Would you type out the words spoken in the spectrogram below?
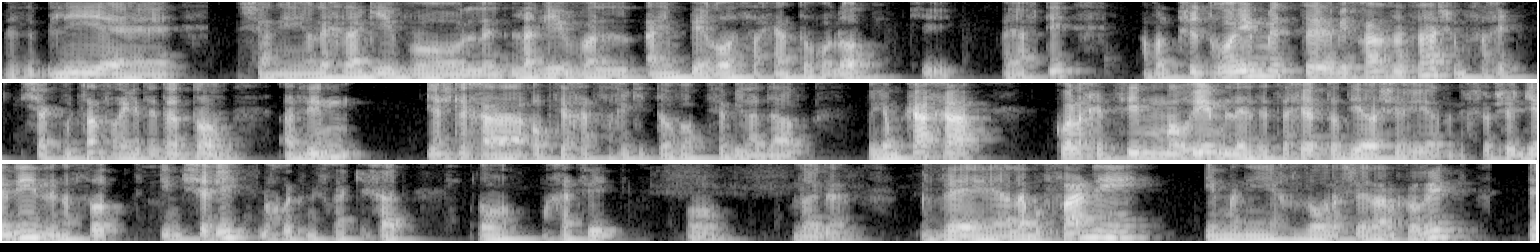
וזה בלי אה, שאני הולך להגיב או לריב על האם פיירו שחקן טוב או לא, כי עייפתי. אבל פשוט רואים את uh, מבחן התוצאה שהוא משחק, שהקבוצה משחקת יותר טוב. אז אם יש לך אופציה אחת לשחק איתו ואופציה בלעדיו, וגם ככה כל החצים מורים לזה צריך להיות הודיע או שרי, אז אני חושב שהגיוני לנסות עם שרי בחוץ משחק אחד, או מחצית, או לא יודע. ועל אבו פאני, אם אני אחזור לשאלה המקורית, um,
